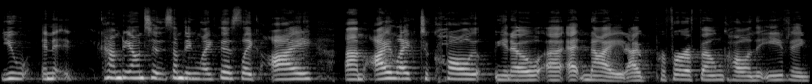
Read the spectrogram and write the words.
you and come down to something like this, like I um, I like to call, you know, uh, at night. I prefer a phone call in the evening.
